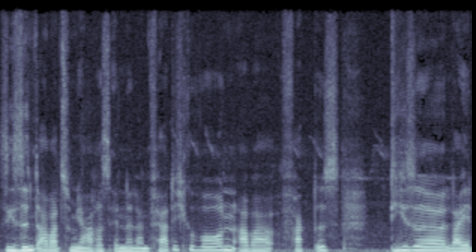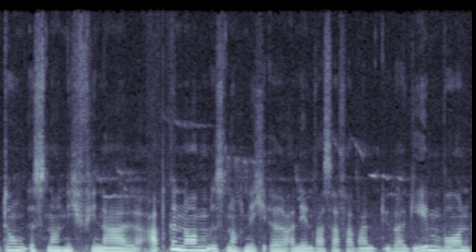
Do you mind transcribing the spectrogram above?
Sie sind aber zum Jahresende dann fertig geworden. Aber Fakt ist, diese Leitung ist noch nicht final abgenommen, ist noch nicht äh, an den Wasserverband übergeben worden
